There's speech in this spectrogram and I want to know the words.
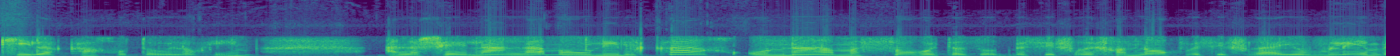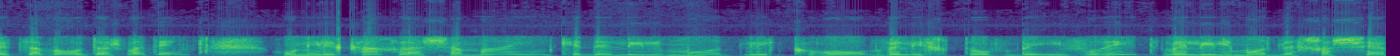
כי לקח אותו אלוהים. על השאלה למה הוא נלקח, עונה המסורת הזאת בספרי חנוך וספרי היובלים וצוואות השבטים. הוא נלקח לשמיים כדי ללמוד לקרוא ולכתוב בעברית וללמוד לחשב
